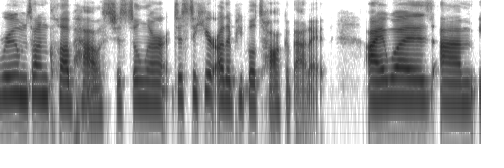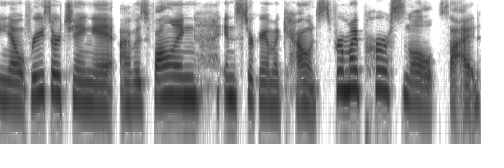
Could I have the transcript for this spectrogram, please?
rooms on Clubhouse just to learn, just to hear other people talk about it. I was, um, you know, researching it. I was following Instagram accounts for my personal side.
